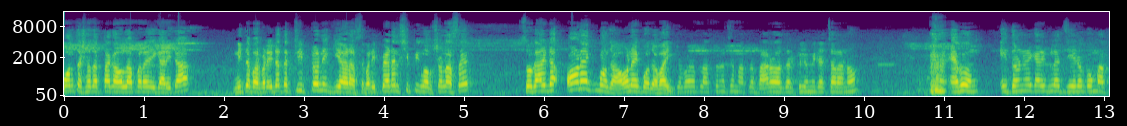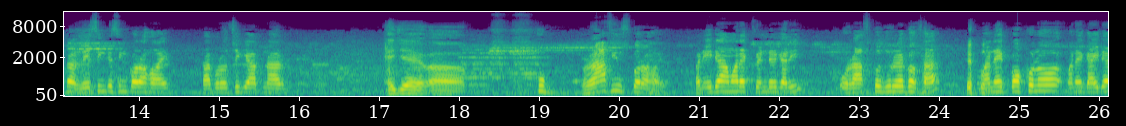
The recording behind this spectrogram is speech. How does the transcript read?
পঞ্চাশ হাজার টাকা হলে আপনারা এই গাড়িটা নিতে পারবেন। এটাতে ট্রিপটনিক গিয়ার আছে মানে প্যাডেল শিপিং অপশন আছে। সো গাড়িটা অনেক মজা অনেক মজা ভাই। সবচেয়ে বড় প্লাস হচ্ছে মাত্র বারো হাজার কিলোমিটার চালানো। এবং এই ধরনের গাড়িগুলো যেরকম আপনার রেসিং টেসিং করা হয়, তারপর হচ্ছে কি আপনার এই যে খুব রাফ ইউজ করা হয়। বাট এটা আমার এক ফ্রেন্ডের গাড়ি। ও রাস্তা দূরের কথা। মানে কখনো মানে গাড়িটা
